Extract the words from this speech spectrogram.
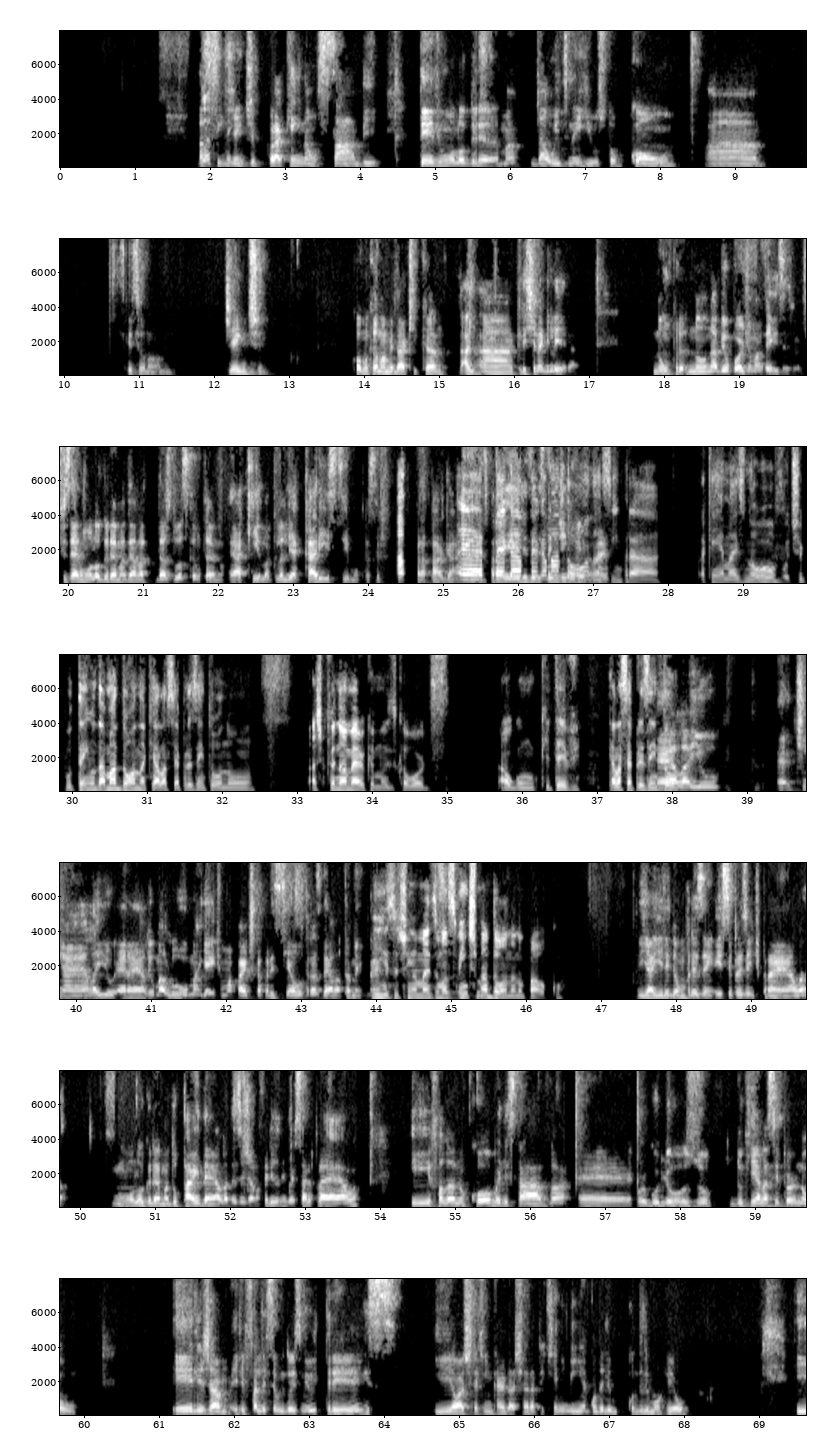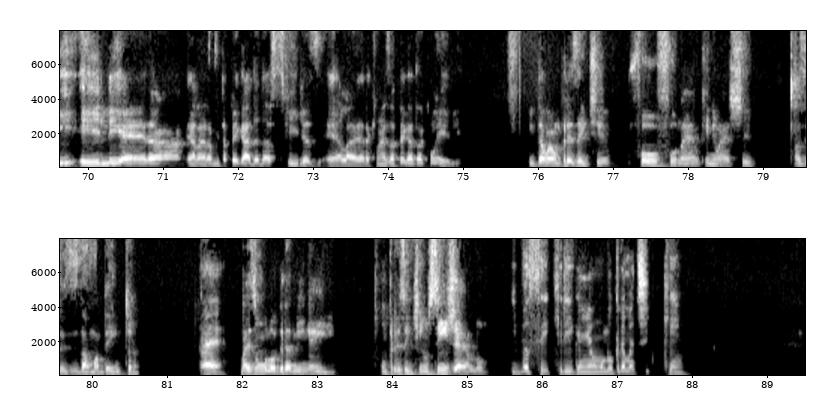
Assim, Gostei. gente, para quem não sabe, teve um holograma da Whitney Houston com a. Esqueci o nome. Gente, como que é o nome da que canta? A, a Cristina Aguilera. Num no- na Billboard uma vez. Fizeram um holograma dela, das duas cantando. É aquilo, aquilo ali é caríssimo para pagar, né? É, Mas para pega, eles, eles pega têm Madonna, dinheiro, né? assim, pra, pra quem é mais novo. Tipo, tem o da Madonna, que ela se apresentou no. Acho que foi no American Music Awards. Algum que teve. Que ela se apresentou. Ela e o. é, tinha ela e o, era ela e uma Luma, e aí tinha uma parte que aparecia outras dela também, né? Isso, tinha mais umas 20 Madonna no palco. E aí ele deu um presente, esse presente para ela, um holograma do pai dela, desejando um feliz aniversário para ela e falando como ele estava é, orgulhoso do que ela se tornou. Ele já ele faleceu em 2003 e eu acho que a Kim Kardashian era pequenininha quando ele, quando ele morreu. E ele era, ela era muito apegada das filhas, ela era a que mais apegada com ele. Então é um presente fofo, né? O Kanye West às vezes dá uma dentro. É. Mas um holograminha aí. Um presentinho singelo. E você, queria ganhar um holograma de quem?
